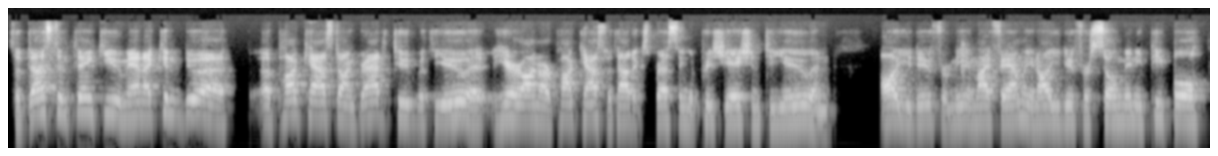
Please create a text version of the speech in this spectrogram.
so dustin thank you man i couldn't do a, a podcast on gratitude with you uh, here on our podcast without expressing appreciation to you and all you do for me and my family and all you do for so many people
